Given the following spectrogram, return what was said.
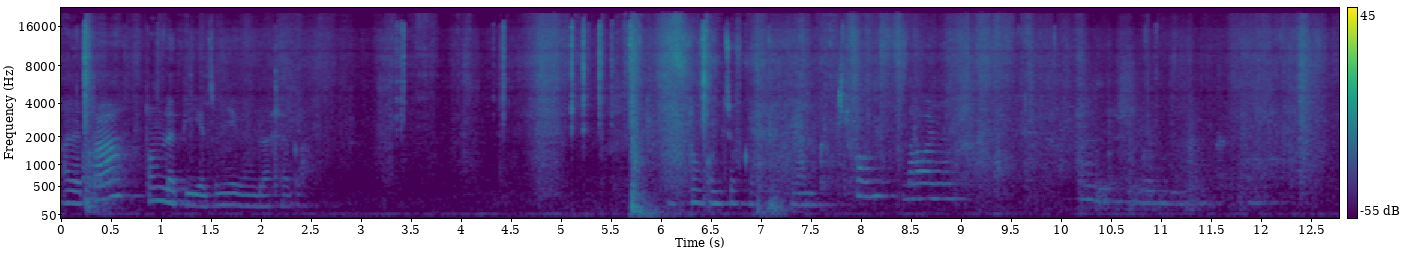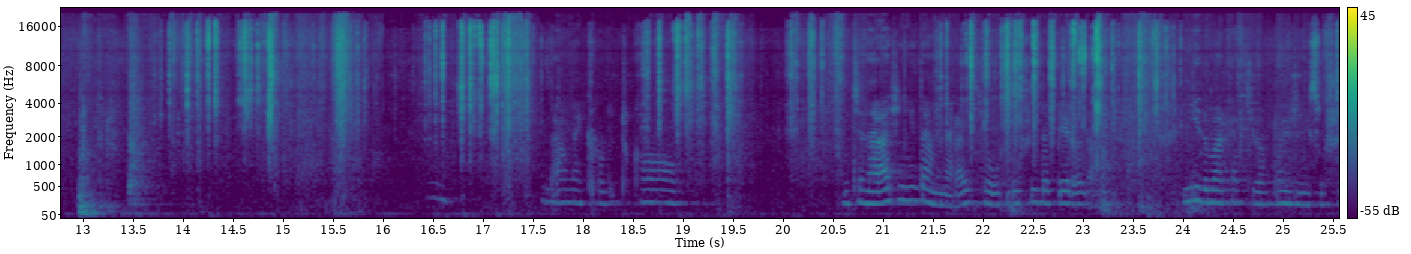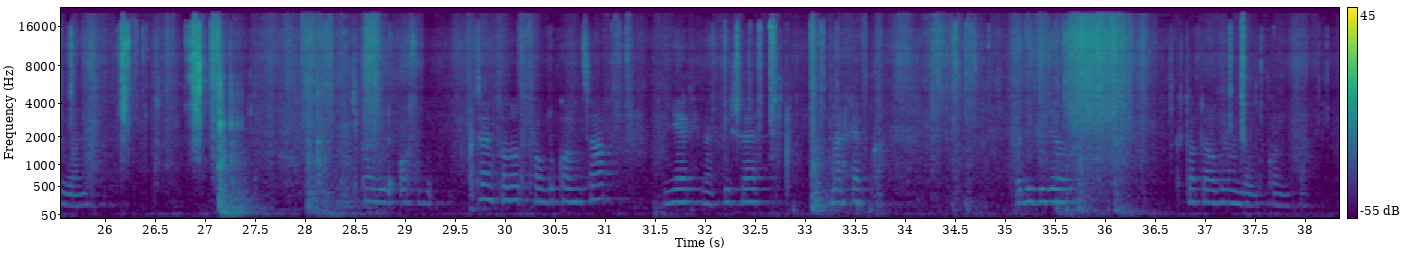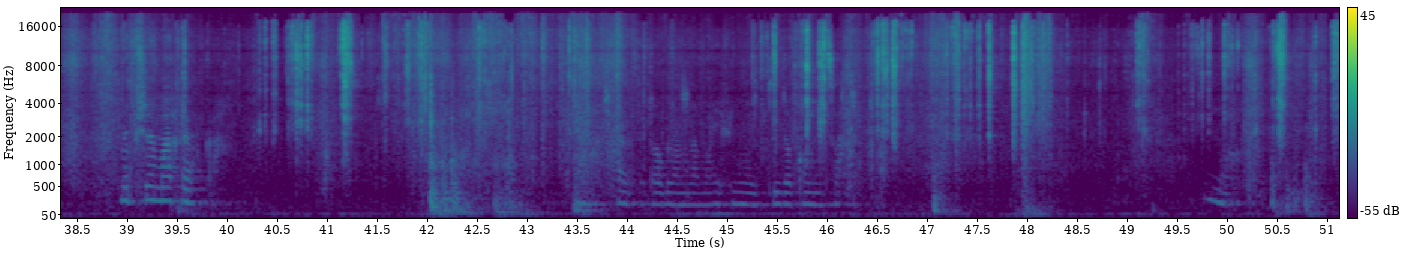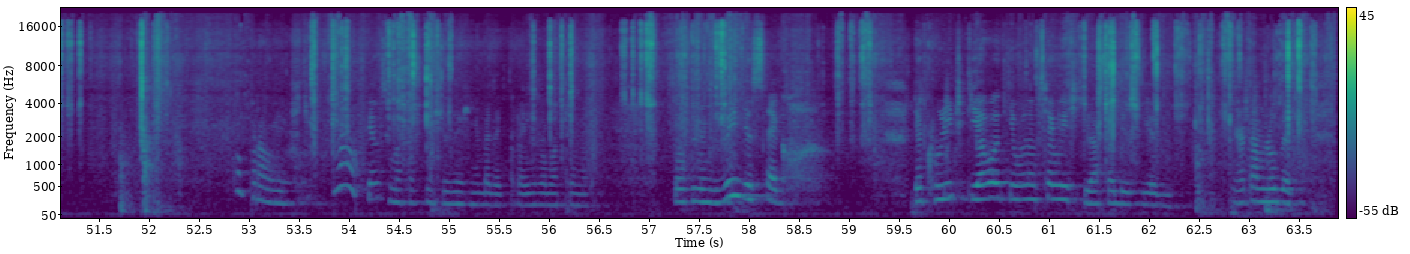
Ale ta, tą lepiej jedzą, nie wiem dlaczego. Tą końcówkę dam króliczkowi, dałem już. Damy króliczkowi. Znaczy na razie nie dam, na razie się ususzy dopiero dam. Nie do marchewki wam powiem, że nie suszyłem. Ciekawe ile osób, ten kto dotrwał do końca, niech napisze marchewka. Będę wiedział, kto to oglądał do końca. Napiszę marchewka. No, to ogląda moje filmiki do końca. No. To prawie już. No, więcej marchewki się też nie będę kroił, zobaczymy. Co wyjdzie z tego. Jak króliczki jabłek nie będą chciały jeść, ja sobie zjem. Ja tam lubię.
